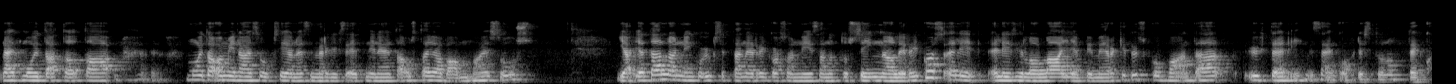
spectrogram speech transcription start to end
Näitä muita, tota, muita ominaisuuksia on esimerkiksi etninen tausta ja vammaisuus. Ja, ja tällöin niin kuin yksittäinen rikos on niin sanottu signaalirikos, eli, eli sillä on laajempi merkitys kuin vain tämä yhteen ihmiseen kohdistunut teko.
